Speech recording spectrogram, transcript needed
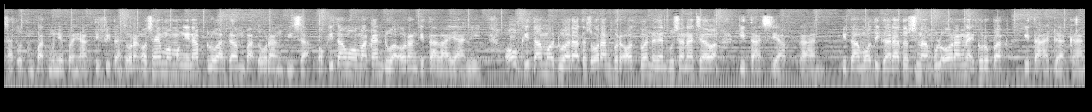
satu tempat punya banyak aktivitas. Orang oh saya mau menginap keluarga empat orang bisa. Oh kita mau makan dua orang kita layani. Oh kita mau 200 orang beroutbound dengan busana Jawa kita siapkan. Kita mau 360 orang naik gerobak kita adakan.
